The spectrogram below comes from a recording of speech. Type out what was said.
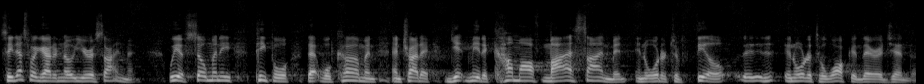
See, that's why you got to know your assignment. We have so many people that will come and, and try to get me to come off my assignment in order to feel, in order to walk in their agenda.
